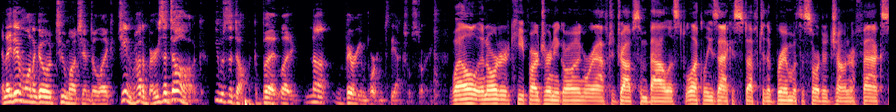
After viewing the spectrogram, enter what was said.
And I didn't want to go too much into like Gene Roddenberry's a dog. He was a dog, but like not very important to the actual story. Well, in order to keep our journey going, we're gonna have to drop some ballast. Luckily, Zach is stuffed to the brim with assorted genre facts.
